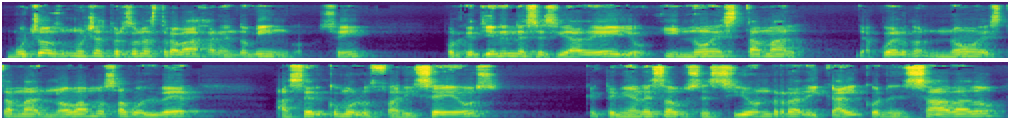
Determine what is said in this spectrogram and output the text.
Muchos, muchas personas trabajan en domingo, ¿sí? Porque tienen necesidad de ello y no está mal, ¿de acuerdo? No está mal. No vamos a volver a ser como los fariseos que tenían esa obsesión radical con el sábado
